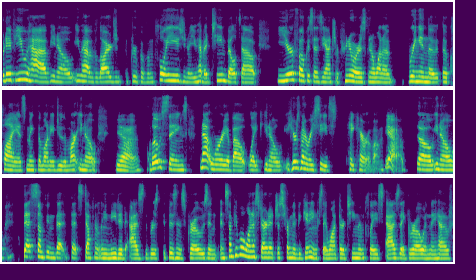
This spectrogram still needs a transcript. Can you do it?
but if you have you know you have a large group of employees you know you have a team built out your focus as the entrepreneur is going to want to bring in the the clients make the money do the mark you know yeah. those things not worry about like you know here's my receipts take care of them yeah. So you know that's something that that's definitely needed as the business grows. And and some people want to start it just from the beginning because they want their team in place as they grow and they have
